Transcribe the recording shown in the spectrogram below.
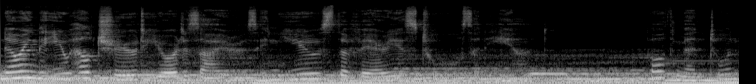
Knowing that you held true to your desires and used the various tools at hand, both mental and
